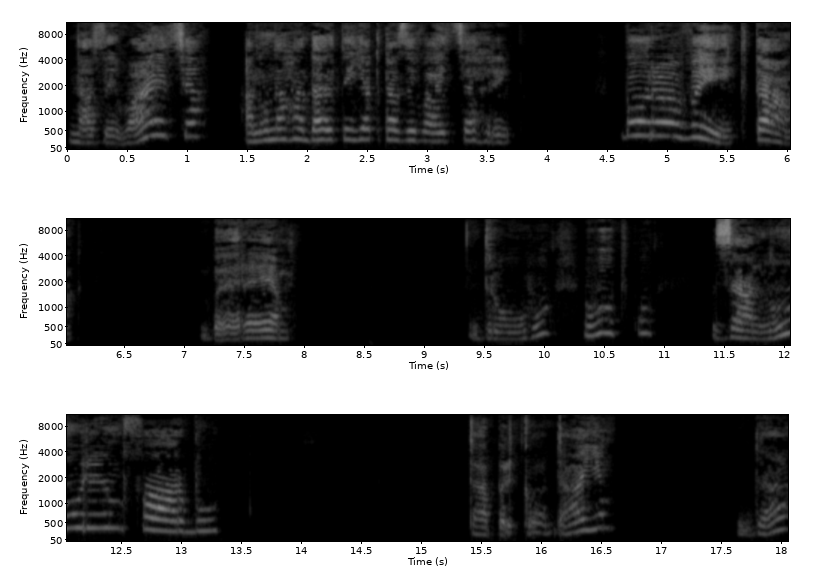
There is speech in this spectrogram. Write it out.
називається, ану нагадайте, як називається гриб. Боровик, так. Беремо другу губку, занурюємо фарбу та прикладаємо до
